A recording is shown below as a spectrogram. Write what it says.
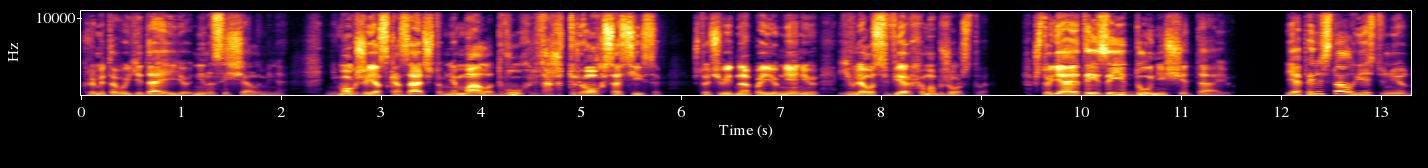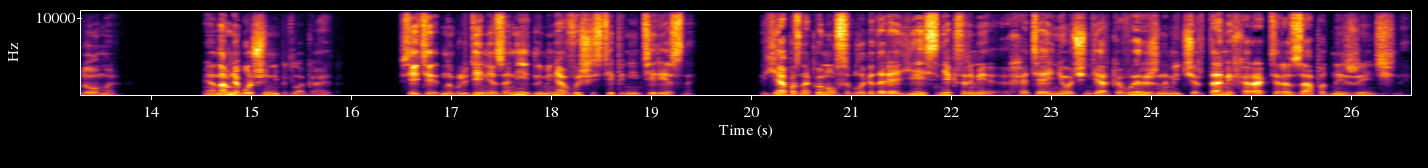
Кроме того, еда ее не насыщала меня. Не мог же я сказать, что мне мало двух или даже трех сосисок, что, очевидно, по ее мнению, являлось верхом обжорства, что я это и за еду не считаю. Я перестал есть у нее дома, и она мне больше не предлагает. Все эти наблюдения за ней для меня в высшей степени интересны. Я познакомился благодаря ей с некоторыми, хотя и не очень ярко выраженными, чертами характера западной женщины.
